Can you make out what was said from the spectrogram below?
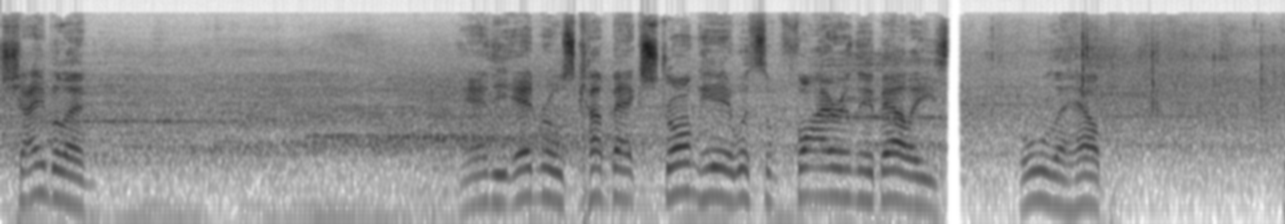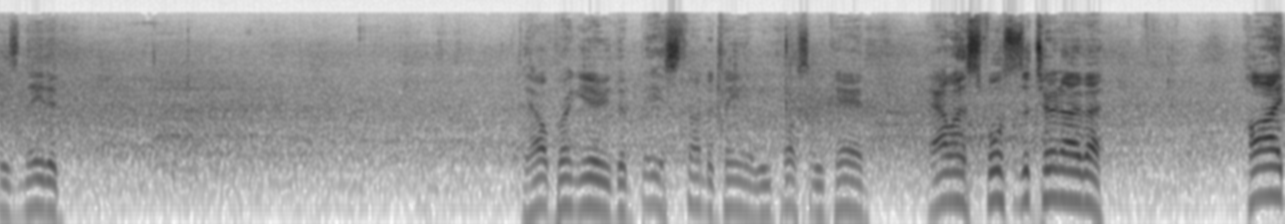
Chamberlain. And the Admirals come back strong here with some fire in their bellies. All the help is needed to help bring you the best Thunder team that we possibly can. Alice forces a turnover. Hyde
